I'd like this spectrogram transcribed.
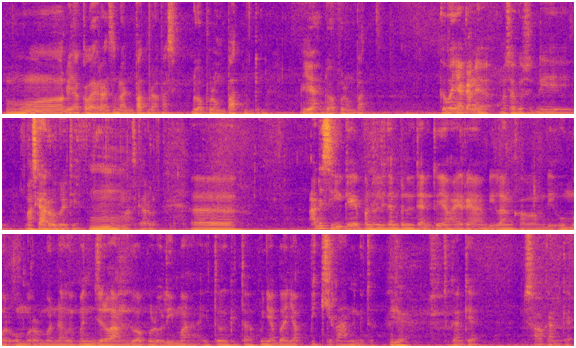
umur ya kelahiran 94 berapa sih 24 mungkin ya iya 24 kebanyakan ya Mas Agus di Mas Karo berarti ya? hmm. Mas Karo. Eh, ada sih kayak penelitian-penelitian itu yang akhirnya bilang kalau di umur-umur men- menjelang 25 itu kita punya banyak pikiran gitu. iya Itu kan kayak misalkan kayak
